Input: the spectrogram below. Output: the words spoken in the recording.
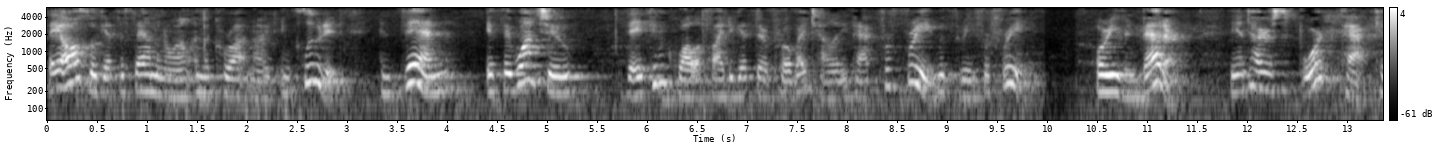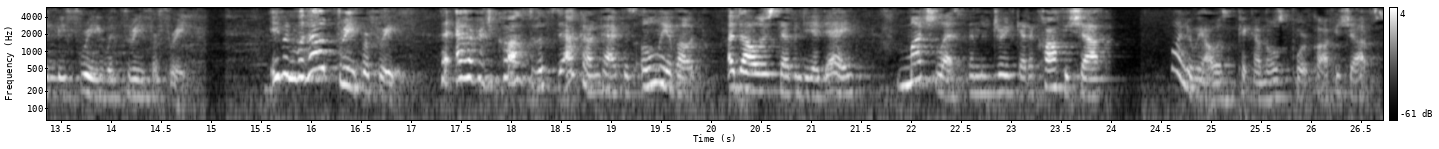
they also get the salmon oil and the carotenoid included. And then if they want to, they can qualify to get their Pro Vitality Pack for free with three for free. Or even better, the entire Sport Pack can be free with three for free. Even without three for free, the average cost of a stack on pack is only about $1.70 a day, much less than a drink at a coffee shop. Why do we always pick on those poor coffee shops?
